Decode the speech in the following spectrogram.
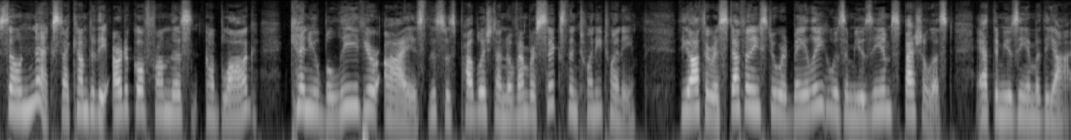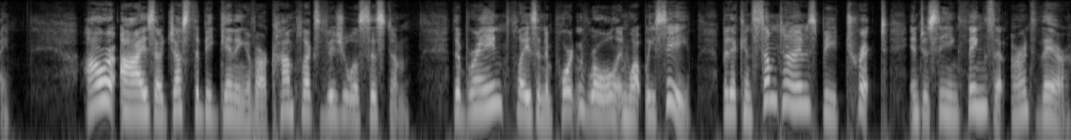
So, next, I come to the article from this uh, blog Can You Believe Your Eyes? This was published on November 6th in 2020. The author is Stephanie Stewart Bailey, who is a museum specialist at the Museum of the Eye. Our eyes are just the beginning of our complex visual system. The brain plays an important role in what we see, but it can sometimes be tricked into seeing things that aren't there.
